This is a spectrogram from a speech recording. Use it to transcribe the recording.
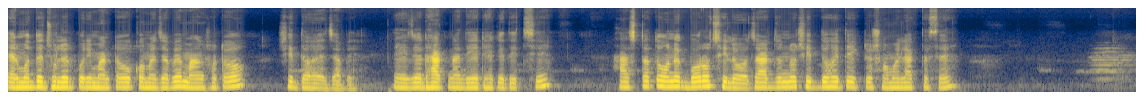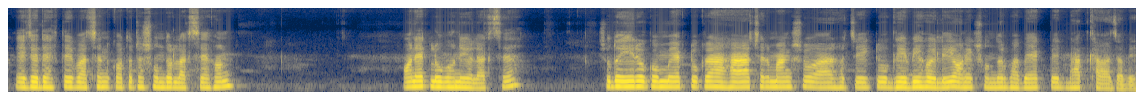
এর মধ্যে ঝোলের পরিমাণটাও কমে যাবে, মাংসটাও সিদ্ধ হয়ে যাবে। এই যে ঢাকনা দিয়ে ঢেকে দিচ্ছি। হাঁসটা তো অনেক বড় ছিল, যার জন্য সিদ্ধ হইতে একটু সময় লাগতেছে। এই যে দেখতেই পাচ্ছেন কতটা সুন্দর লাগছে এখন। অনেক লোভনীয় লাগছে। শুধু এইরকম এক টুকরা হাঁসের মাংস আর হচ্ছে একটু গ্রেভি হইলেই অনেক সুন্দরভাবে এক প্লেট ভাত খাওয়া যাবে।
